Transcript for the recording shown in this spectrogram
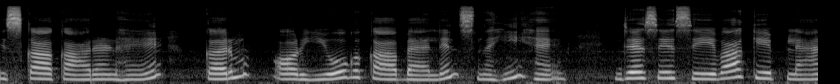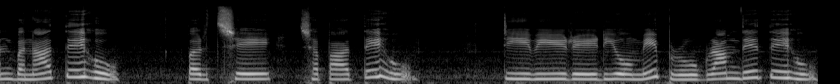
इसका कारण है कर्म और योग का बैलेंस नहीं है। जैसे सेवा के प्लान बनाते हो, पर्चे छपाते हो, टीवी, रेडियो में प्रोग्राम देते हो,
